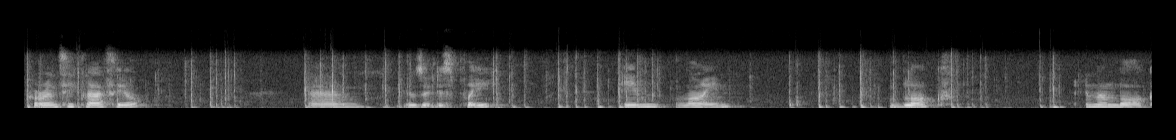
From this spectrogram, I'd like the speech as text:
currency class here. And use a display inline block and unblock.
